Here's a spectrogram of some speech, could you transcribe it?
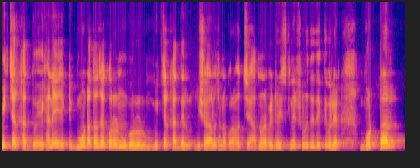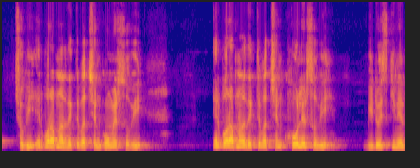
মিক্সচার খাদ্য। এখানে একটি মোটা তাজাকরণ গরুর মিক্সচার খাদ্যের বিষয়ে আলোচনা করা হচ্ছে। আপনারা ভিডিওর স্ক্রিনের শুরুতে দেখতে পেলেন ভুট্টার ছবি, এরপর আপনারা দেখতে পাচ্ছেন গমের ছবি, এরপর আপনারা দেখতে পাচ্ছেন খোলের ছবি, ভিডিও স্ক্রিনের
